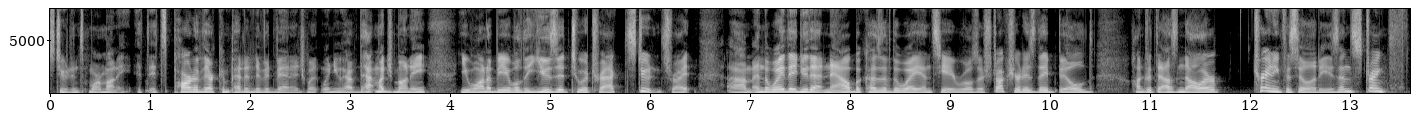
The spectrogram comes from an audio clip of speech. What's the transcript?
students more money. It, it's part of their competitive advantage. When, when you have that much money, you want to be able to use it to attract students, right? Um, and the way they do that now, because of the way NCAA rules are structured, is they build hundred thousand dollar training facilities and strength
